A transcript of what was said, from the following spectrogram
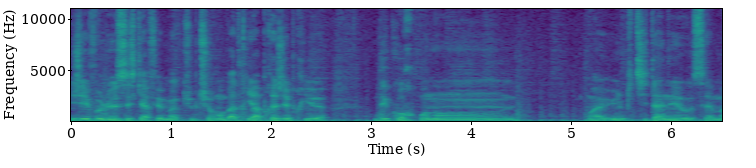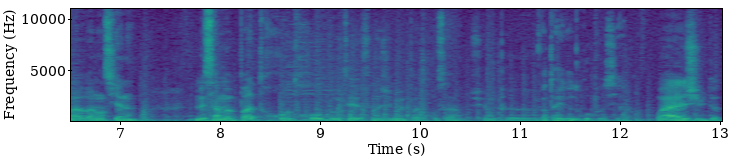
j'ai évolué, c'est ce qui a fait ma culture en batterie. Après j'ai pris euh, des cours pendant ouais, une petite année au CMA à Valenciennes. Mais ça m'a pas trop trop beauté, enfin j'aimais pas trop ça. Je suis un peu. Enfin, t'as eu d'autres groupes aussi. hein. Ouais, j'ai eu d'autres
